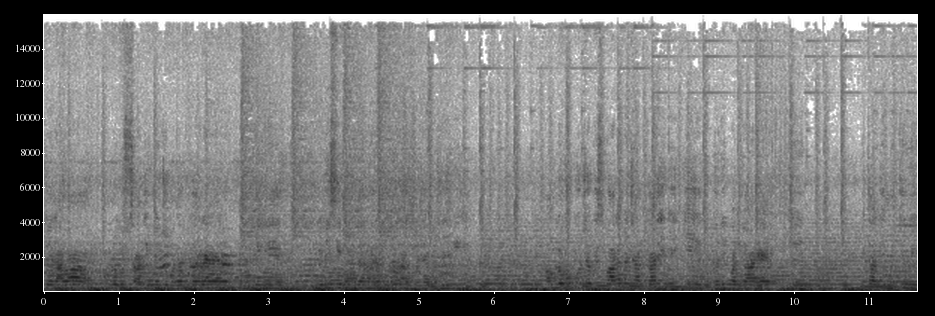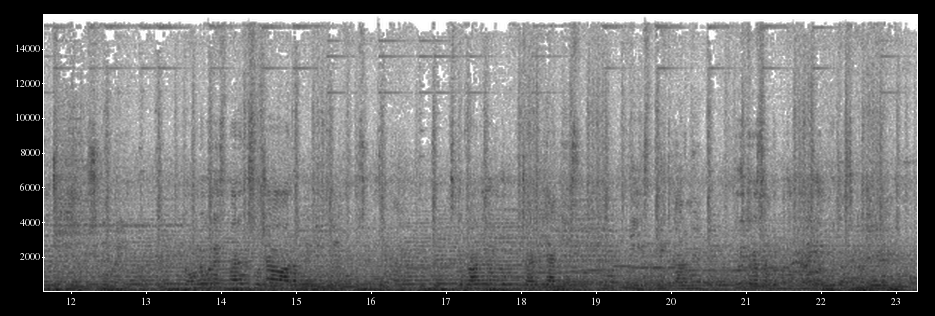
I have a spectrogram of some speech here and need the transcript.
इसके अलावा हम लोग उस शादी में जो मदद कर रहे हैं उनके लिए बी डी सी महोदय हमारे प्रकाश प्रजापति जी की हम लोगों को जब इस बारे में जानकारी हुई कि गरीब परिवार है उनके पिता की मृत्यु भी हो चुकी है कुछ मुस्लिम में तो हम लोगों ने इस बारे में सोचा और अपने टीम के लोगों को सब कुछ बताया इसके बाद हम लोग विचार किया कि इस कार्य में पूरी तरह से हम लोग मदद करेंगे और पूरी तरह से खड़े हुए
